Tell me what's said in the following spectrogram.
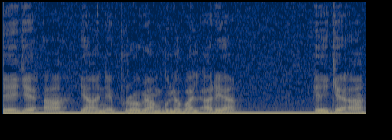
PGA yani Program Global Area PGA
